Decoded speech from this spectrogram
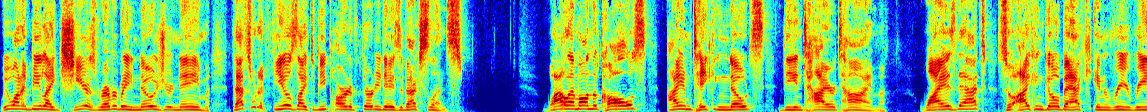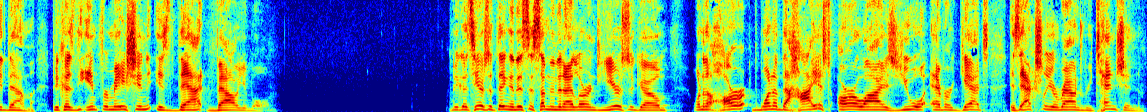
We want to be like Cheers, where everybody knows your name. That's what it feels like to be part of 30 Days of Excellence. While I'm on the calls, I am taking notes the entire time. Why is that? So I can go back and reread them because the information is that valuable. Because here's the thing, and this is something that I learned years ago. One of the hard, one of the highest ROIs you will ever get is actually around retention.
